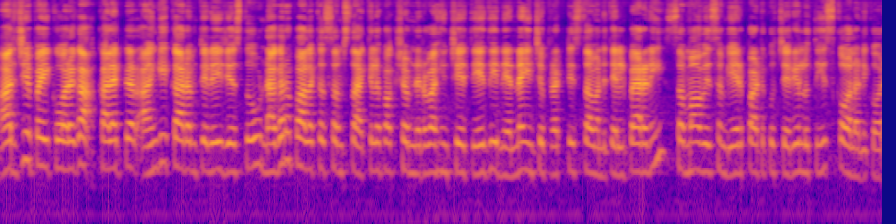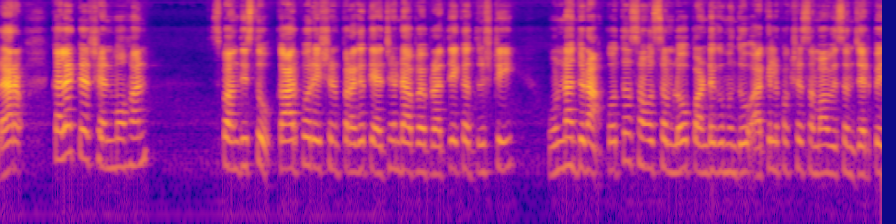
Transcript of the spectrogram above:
అర్జీపై కోరగా కలెక్టర్ అంగీకారం తెలియజేస్తూ నగరపాలక సంస్థ అఖిలపక్షం నిర్వహించే తేదీ నిర్ణయించి ప్రకటిస్తామని తెలిపారని సమావేశం ఏర్పాటుకు చర్యలు తీసుకోవాలని కోరారు. కలెక్టర్ షణ్మోహన్ స్పందిస్తూ కార్పొరేషన్ ప్రగతి అజెండాపై ప్రత్యేక దృష్టి ఉన్నందున కొత్త సంవత్సరంలో పండుగ ముందు అఖిలపక్ష సమావేశం జరిపే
